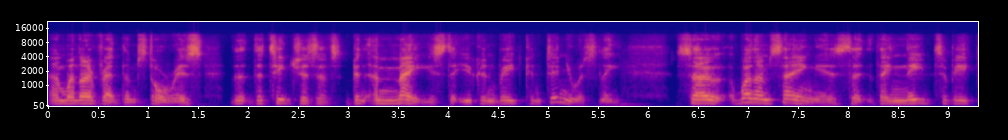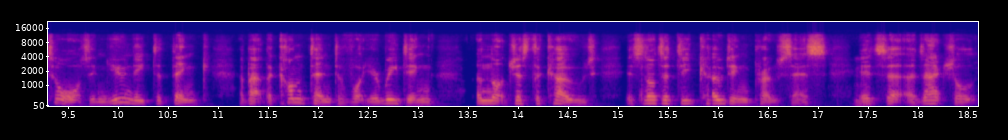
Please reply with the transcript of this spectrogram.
And when I've read them stories, the, the teachers have been amazed that you can read continuously. So, what I'm saying is that they need to be taught, and you need to think about the content of what you're reading and not just the code. It's not a decoding process, it's a, an actual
